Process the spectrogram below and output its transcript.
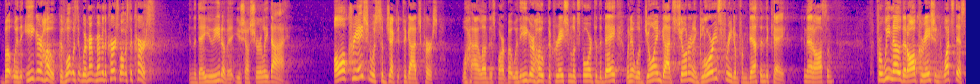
But with eager hope, because what was it? Remember, remember the curse? What was the curse? In the day you eat of it, you shall surely die. All creation was subjected to God's curse. Well, I love this part. But with eager hope, the creation looks forward to the day when it will join God's children in glorious freedom from death and decay. Isn't that awesome? For we know that all creation, what's this,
